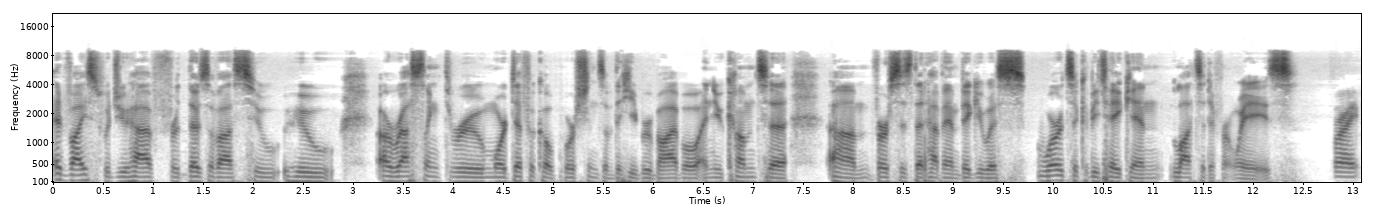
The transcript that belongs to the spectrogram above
advice would you have for those of us who who are wrestling through more difficult portions of the Hebrew Bible, and you come to um, verses that have ambiguous words that could be taken lots of different ways? Right.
